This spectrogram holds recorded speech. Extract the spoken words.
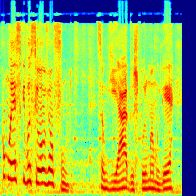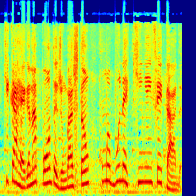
como esse que você ouve ao fundo. São guiados por uma mulher que carrega na ponta de um bastão uma bonequinha enfeitada.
